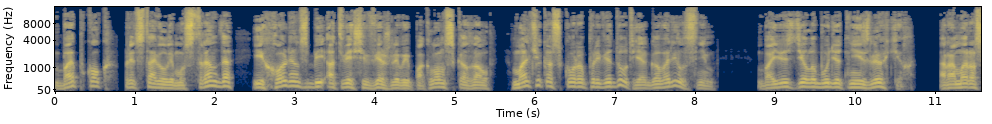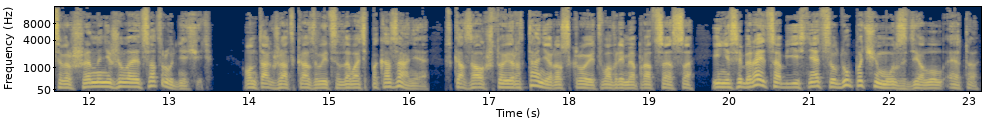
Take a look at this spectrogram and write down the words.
Бэбкок представил ему Стрэнда, и Холлинсби, отвесив вежливый поклон, сказал, «Мальчика скоро приведут, я говорил с ним. Боюсь, дело будет не из легких. Ромеро совершенно не желает сотрудничать. Он также отказывается давать показания, сказал, что и рта не раскроет во время процесса и не собирается объяснять суду, почему сделал это.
